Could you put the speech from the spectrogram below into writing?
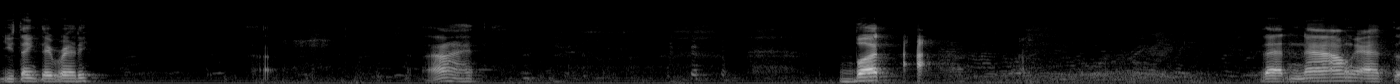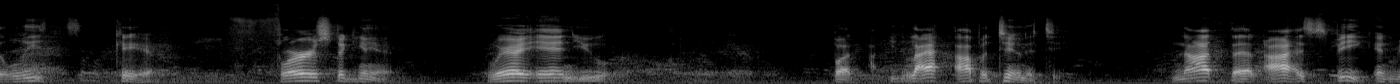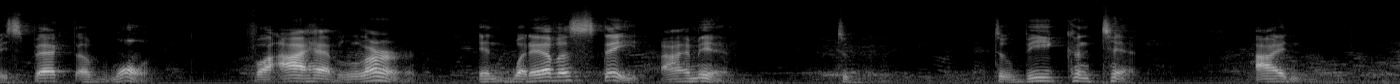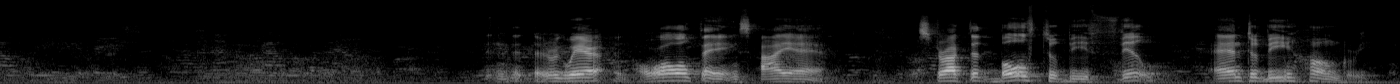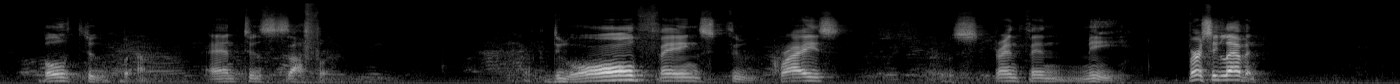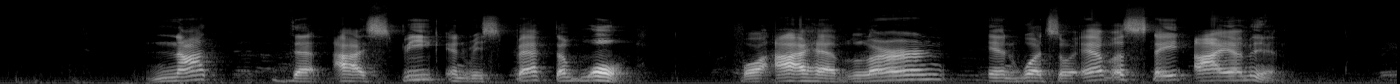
You think they're ready? All right. But I, that now at the least care flourished again, wherein you but lack opportunity. Not that I speak in respect of want, for I have learned in whatever state I'm in to, to be content. I everywhere in all things I am instructed both to be filled and to be hungry, both to and to suffer do all things through Christ who strengthen me. Verse 11 Not that I speak in respect of want, for I have learned in whatsoever state I am in,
